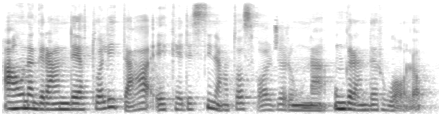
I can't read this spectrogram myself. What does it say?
ha una grande attualità e che è destinato a svolgere una, un grande ruolo.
